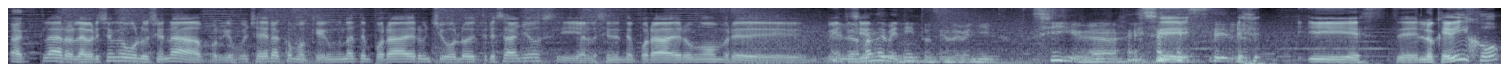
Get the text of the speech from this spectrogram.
Ah, Claro, la versión evolucionada, porque pucha, era como que en una temporada era un chivolo de 3 años y a la siguiente temporada era un hombre de El 27. hermano de Benito, tío, de Benito. Sí, Sí. sí. Y este, lo que dijo,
